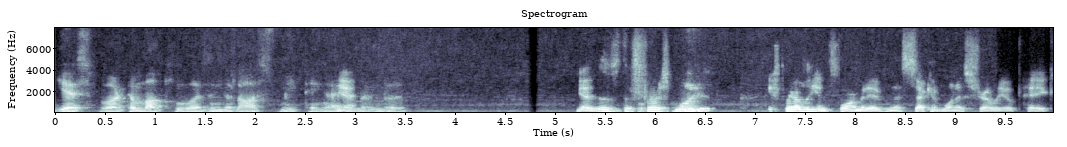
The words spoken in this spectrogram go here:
Yes, watermarking was in the last meeting. I Yeah. remember. Yeah, this is the first one is fairly informative and the second one is fairly opaque.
